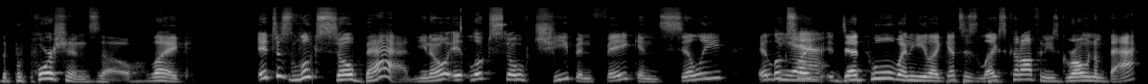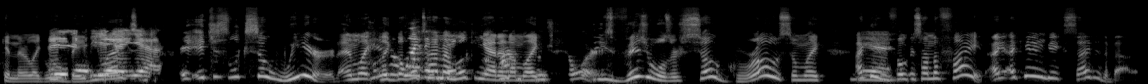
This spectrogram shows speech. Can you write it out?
the proportions though like it just looks so bad you know? It looks so cheap and fake and silly. It looks Yeah. like deadpool when he like gets his legs cut off and he's growing them back and they're like little Yeah, baby yeah, legs. yeah. It, it just looks so weird. I'm like like the whole time i'm looking at it i'm like short. these visuals are so gross. I'm like i can't even focus on the fight. I, I can't even be excited about it.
